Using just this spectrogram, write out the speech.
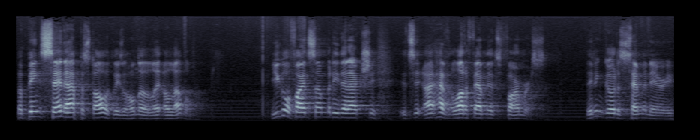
but being sent apostolically is a whole nother other level. You go find somebody that actually, I have a lot of family that's farmers. They didn't go to seminary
